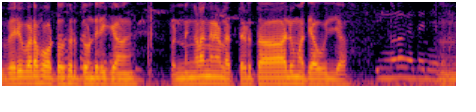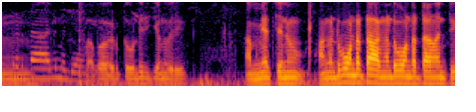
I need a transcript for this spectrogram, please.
ഇവർ ഇവിടെ ഫോട്ടോസ് എടുത്തുകൊണ്ടിരിക്കുകയാണ് പെണ്ണുങ്ങൾ അങ്ങനെയുള്ള എത്ര എടുത്താലും മതിയാവില്ല. അപ്പൊ എടുത്തുകൊണ്ടിരിക്കുകയാണ് ഇവർ. അമ്മ അച്ഛനും അങ്ങോട്ട് പോണ്ടട്ടാ അങ്ങോട്ട് പോണ്ടട്ടാ എന്നിട്ട്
